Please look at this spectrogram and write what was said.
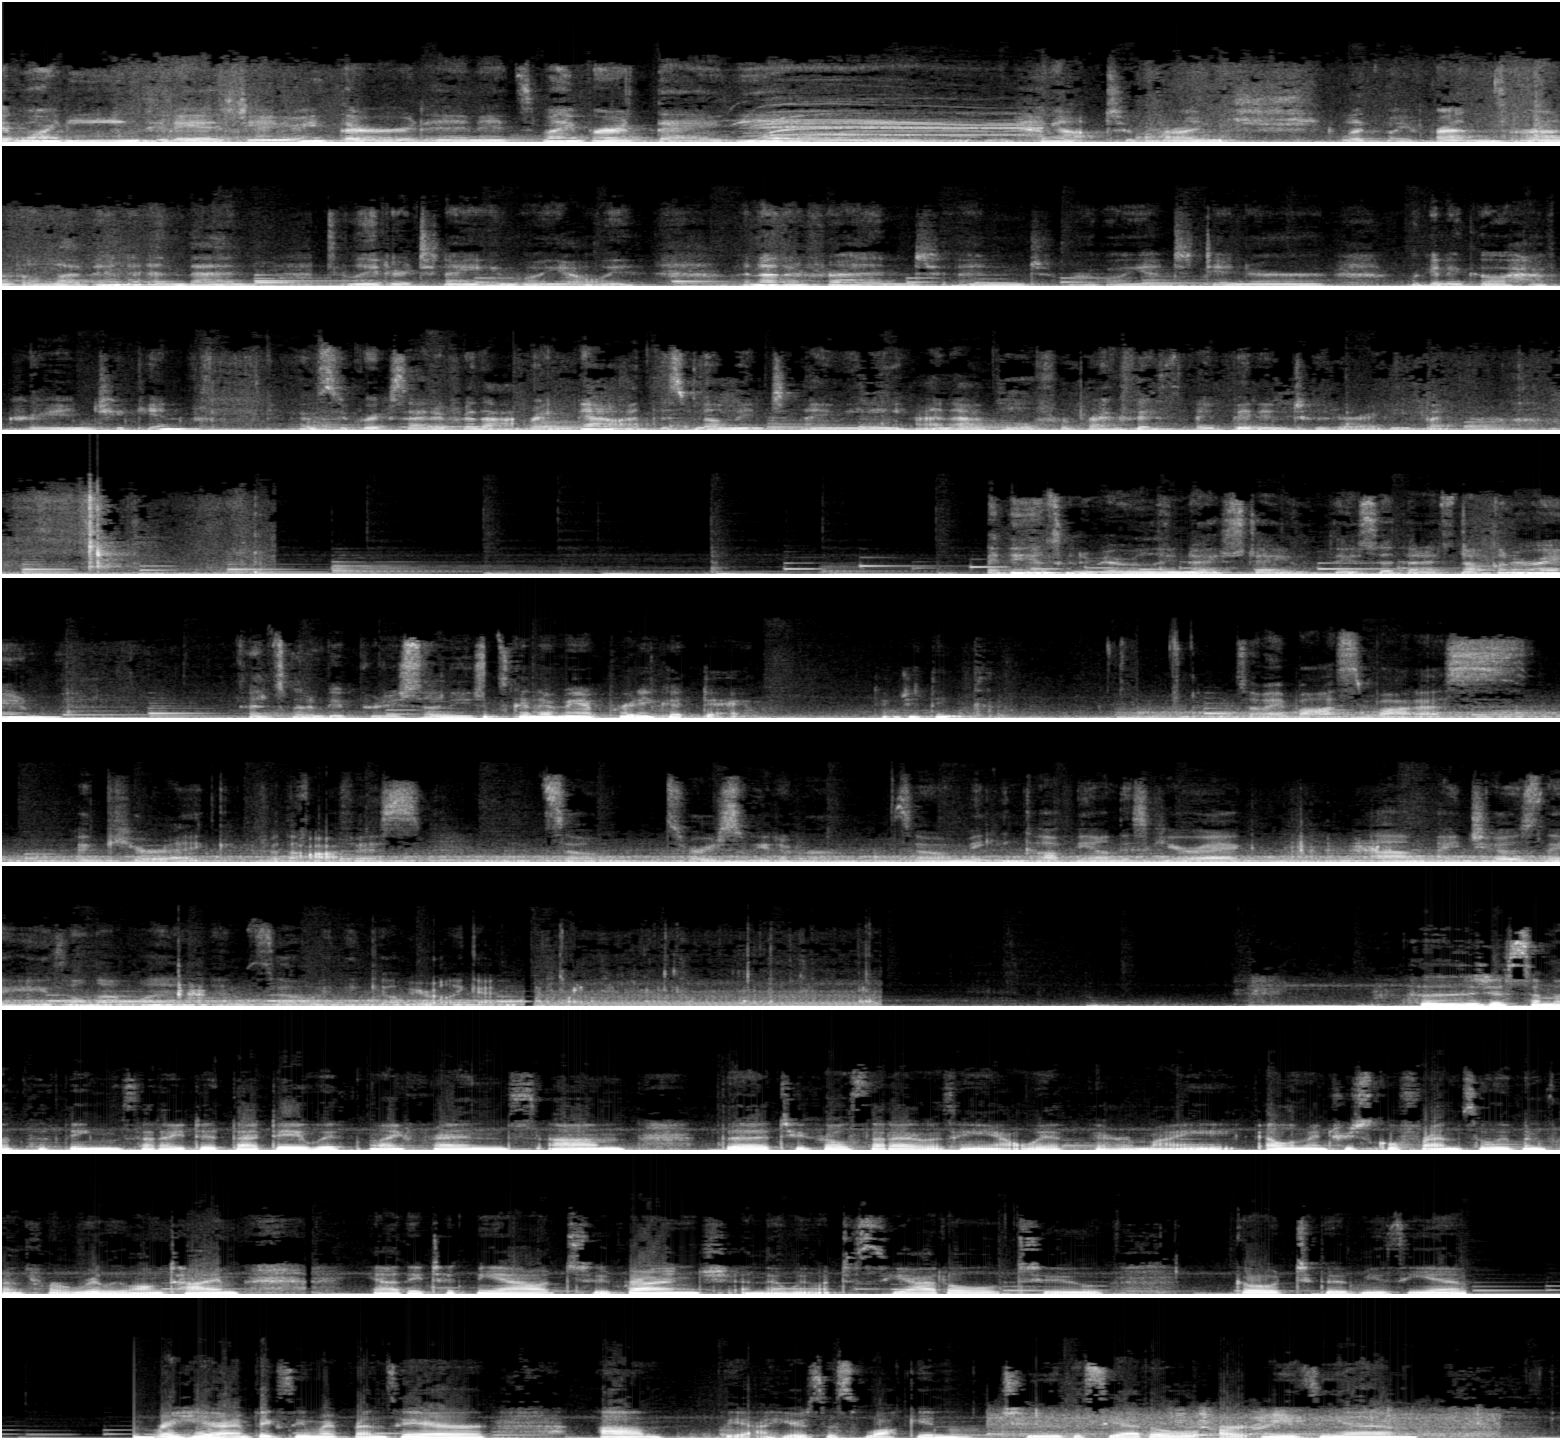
Good morning. Today is January 3rd and it's my birthday. Yay! Hang out to brunch with my friends around 11 and then later tonight I'm going out with another friend and we're going out to dinner. We're gonna go have Korean chicken. I'm super excited for that. Right now at this moment I'm eating an apple for breakfast. I bit into it already but think it's gonna be a really nice day. They said that it's not gonna rain and it's gonna be pretty sunny. It's gonna be a pretty good day. Don't you think? So my boss bought us a Keurig for the office. And so it's very sweet of her. So I'm making coffee on this Keurig. Um, I chose the hazelnut one and so I think it'll be really good. So this is just some of the things that I did that day with my friends. Um, the two girls that I was hanging out with, they're my elementary school friends, so we've been friends for a really long time. Yeah, they took me out to brunch and then we went to Seattle to go to the museum. Right here I'm fixing my friend's hair. Um, but yeah, here's this walk-in to the Seattle Art Museum.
